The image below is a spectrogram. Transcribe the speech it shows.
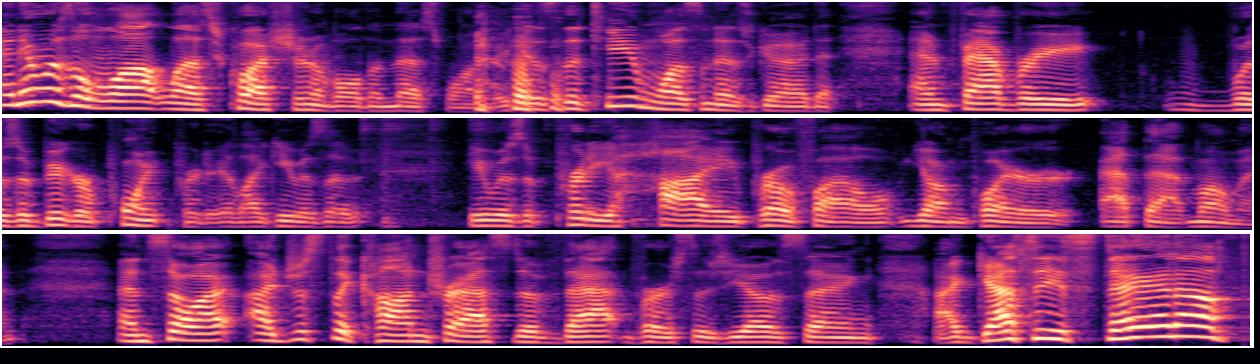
And it was a lot less questionable than this one because the team wasn't as good and Fabbri was a bigger point producer. Like he was a he was a pretty high profile young player at that moment. And so I, I just the contrast of that versus Yeo saying, I guess he's staying up.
